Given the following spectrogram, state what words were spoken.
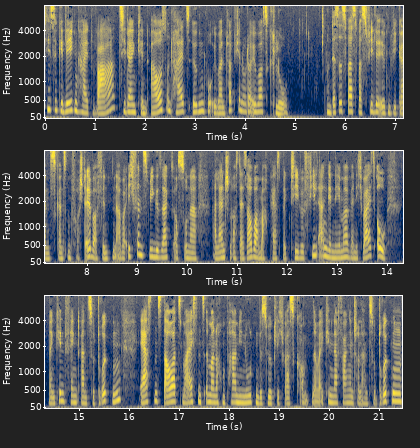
diese Gelegenheit wahr, zieh dein Kind aus und halt's irgendwo über ein Töpfchen oder übers Klo. Und das ist was, was viele irgendwie ganz, ganz unvorstellbar finden. Aber ich finde es, wie gesagt, aus so einer, allein schon aus der Saubermachperspektive viel angenehmer, wenn ich weiß, oh, mein Kind fängt an zu drücken. Erstens dauert es meistens immer noch ein paar Minuten, bis wirklich was kommt, ne? weil Kinder fangen schon an zu drücken,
